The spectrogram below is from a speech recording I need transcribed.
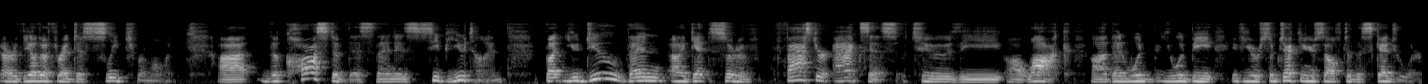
or the other thread just sleeps for a moment. Uh, the cost of this then is CPU time, but you do then uh, get sort of faster access to the uh, lock uh, than would you would be if you're subjecting yourself to the scheduler.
